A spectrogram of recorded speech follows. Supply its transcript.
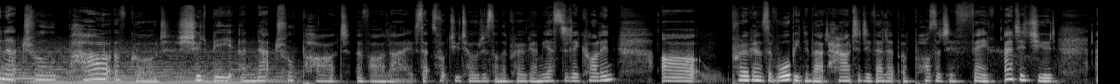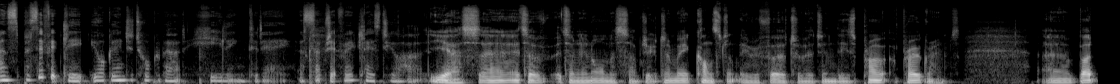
Supernatural power of God should be a natural part of our lives. That's what you told us on the programme yesterday, Colin. Our programmes have all been about how to develop a positive faith attitude, and specifically, you're going to talk about healing today, a subject very close to your heart. Yes, uh, it's a it's an enormous subject, and we constantly refer to it in these pro- programs. Uh, but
